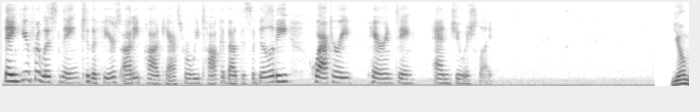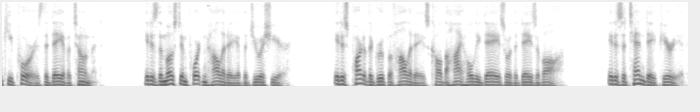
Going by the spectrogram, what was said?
Thank you for listening to the Fierce Autie podcast, where we talk about disability, quackery, parenting, and Jewish life. Yom Kippur is the Day of Atonement. It is the most important holiday of the Jewish year. It is part of the group of holidays called the High Holy Days or the Days of Awe. It is a 10 day period.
